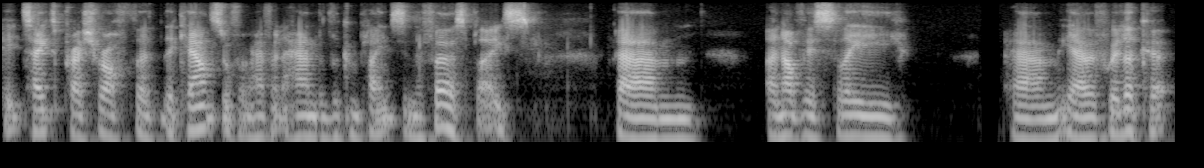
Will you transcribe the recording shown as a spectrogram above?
it takes pressure off the, the council from having to handle the complaints in the first place, um, and obviously, um, you know, if we look at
